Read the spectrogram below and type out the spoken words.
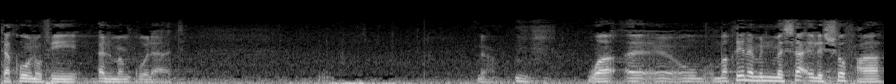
تكون في المنقولات. نعم. وبقينا من مسائل الشفعة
